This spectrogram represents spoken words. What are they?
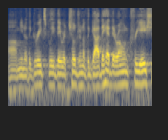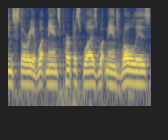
Um, you know, the Greeks believed they were children of the God. They had their own creation story of what man's purpose was, what man's role is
